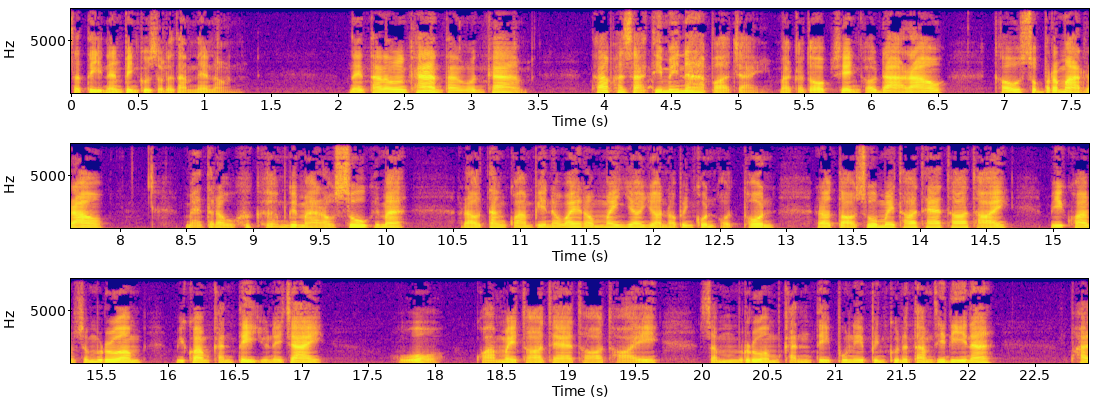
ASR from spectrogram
สตินั้นเป็นกุศลธรรมแน่นอน ในทางตรงข้ามทางตรงข้าม ถ้าภาษาที่ไม่น่าพอใจมากระทบ เช่นเขาด่าเรา เขาสบประมาทเรา แม้แต่เราคึกเหิมขึ้นมาเราสู้ขึ้นมา เราตั้งความเพียรเอาไว้เราไม่ย่อหย่อนเราเป็นคนอดทน เราต่อสู้ไม่ท้อแท้ท้อถอย มีความสำรวม มีความขันติอยู่ในใจโอ้ความไม่ท้อแท้ท้อถอยสำรวมขันติพวกนี้เป็นคุณธรรมที่ดีนะภา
